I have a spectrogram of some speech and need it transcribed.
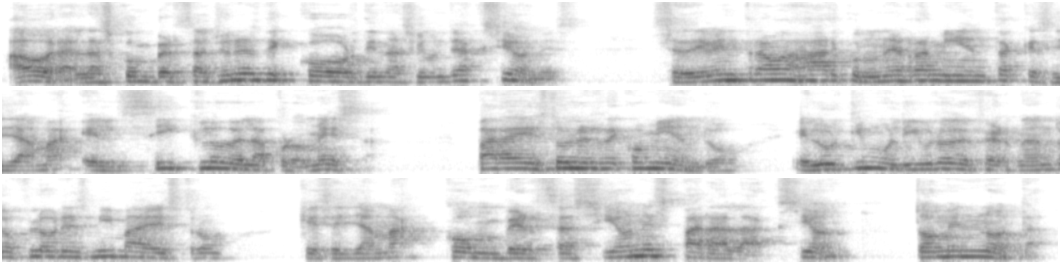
Ahora, las conversaciones de coordinación de acciones se deben trabajar con una herramienta que se llama el ciclo de la promesa. Para esto les recomiendo el último libro de Fernando Flores, mi maestro, que se llama Conversaciones para la Acción. Tomen nota,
